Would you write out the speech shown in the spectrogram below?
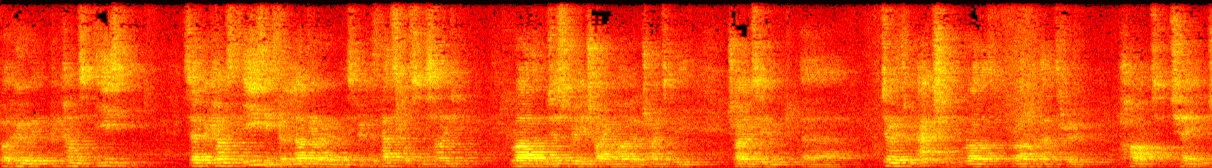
for whom it becomes easy. So it becomes easy to love your enemies because that's what's inside you, rather than just really trying hard and trying to be, trying to uh, do it through action rather, rather than through heart change.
